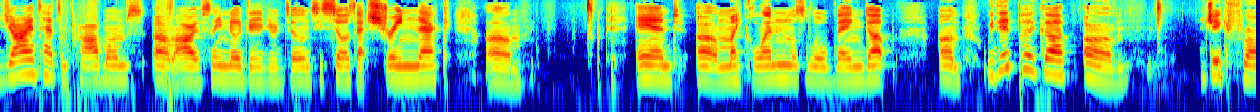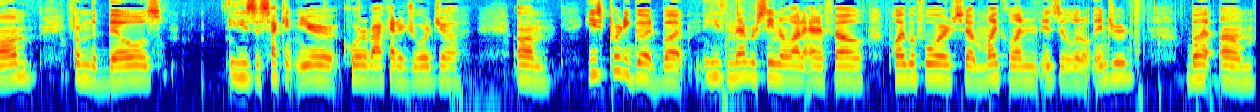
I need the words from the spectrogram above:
Giants had some problems. Um, obviously, no Daniel Jones. He still has that strained neck. Um, and um, Mike Glennon was a little banged up. Um, we did pick up um, Jake Fromm from the Bills. He's a second year quarterback out of Georgia. Um, he's pretty good, but he's never seen a lot of NFL play before, so Mike Glennon is a little injured. But um,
